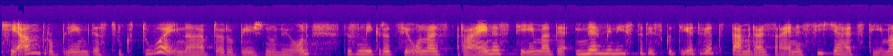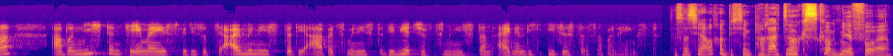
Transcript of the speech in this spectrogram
Kernproblem der Struktur innerhalb der Europäischen Union, dass Migration als reines Thema der Innenminister diskutiert wird, damit als reines Sicherheitsthema aber nicht ein Thema ist für die Sozialminister, die Arbeitsminister, die Wirtschaftsminister. Und eigentlich ist es das aber längst. Das ist ja auch ein bisschen paradox, kommt mir vor.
